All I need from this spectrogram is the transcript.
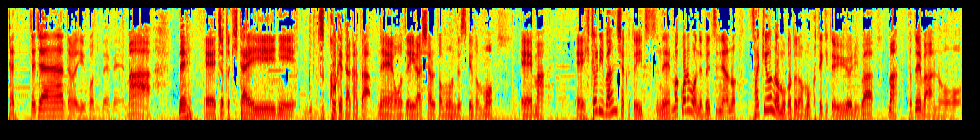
じゃっじゃじゃーということでね、まあ、ね、えー、ちょっと期待にずっこけた方、ね、大勢いらっしゃると思うんですけども、えー、まあ、えー、一人晩酌と言いつつね、まあこれもね別にあの、酒を飲むことが目的というよりは、まあ、例えばあの、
